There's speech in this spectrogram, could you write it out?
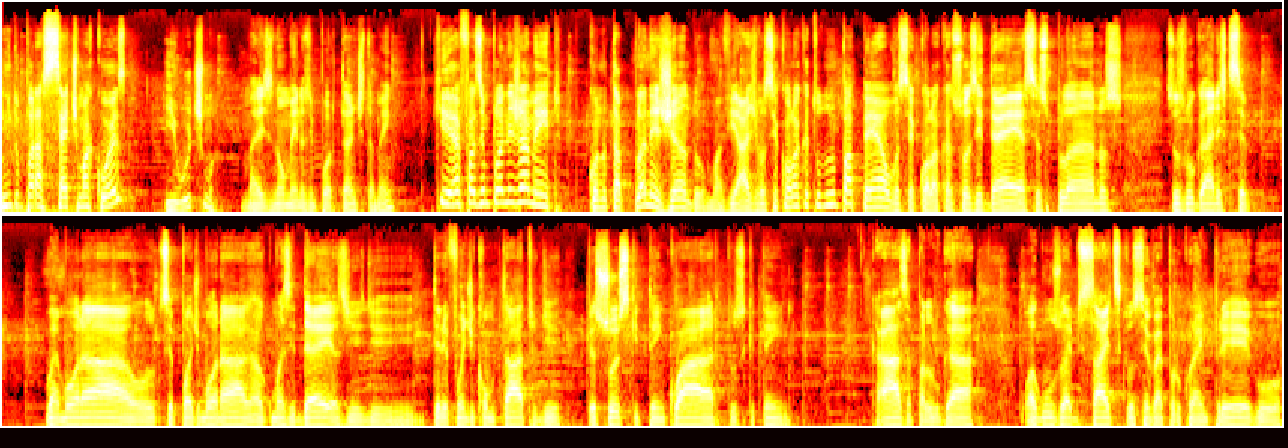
Indo para a sétima coisa e última, mas não menos importante também, que é fazer um planejamento. Quando está planejando uma viagem, você coloca tudo no papel, você coloca suas ideias, seus planos, seus lugares que você vai morar, ou que você pode morar, algumas ideias de, de telefone de contato de pessoas que têm quartos, que têm casa para alugar, alguns websites que você vai procurar emprego.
